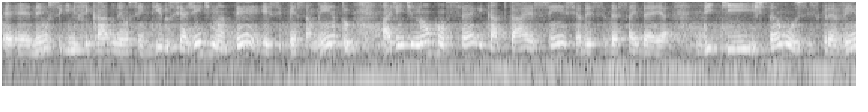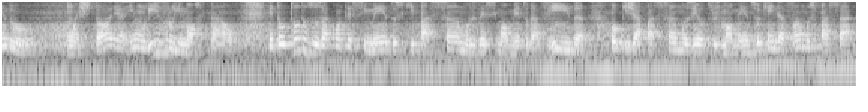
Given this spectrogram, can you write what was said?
é, é, nenhum significado, nenhum sentido, se a gente manter esse pensamento, a gente não consegue captar a essência desse, dessa ideia de que estamos escrevendo uma história em um livro imortal. Então, todos os acontecimentos que passamos nesse momento da vida, ou que já passamos em outros momentos, ou que ainda vamos passar,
